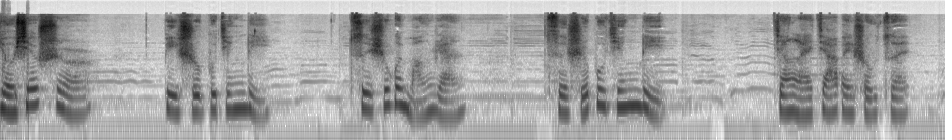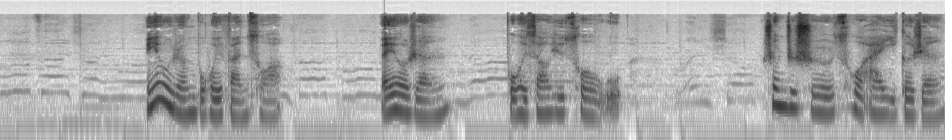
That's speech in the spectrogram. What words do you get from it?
有些事儿，彼时不经历，此时会茫然；此时不经历，将来加倍受罪。没有人不会犯错，没有人不会遭遇错误，甚至是错爱一个人。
